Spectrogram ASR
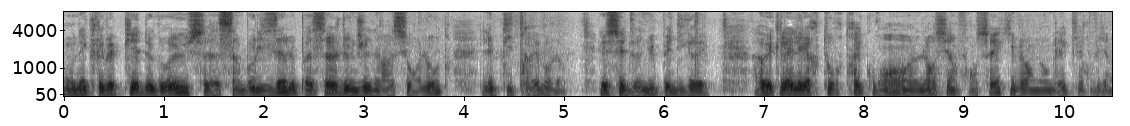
On écrivait pied de grue, ça symbolisait le passage d'une génération à l'autre, les petits traits, voilà. Et c'est devenu pédigré. Avec l'aller-retour très courant, l'ancien français qui va en anglais qui revient.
